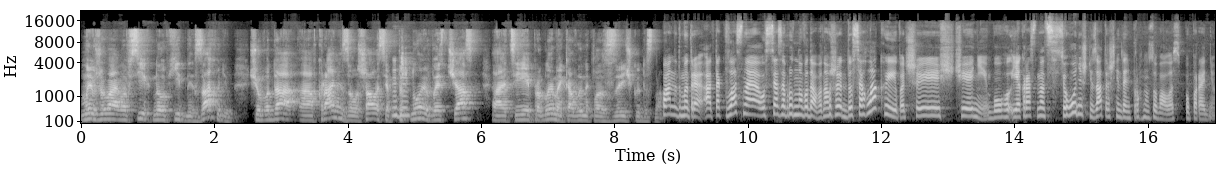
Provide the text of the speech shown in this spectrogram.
ми вживаємо всіх необхідних заходів, щоб вода в крані залишалася питною весь час цієї проблеми, яка виникла з річкою Десна. Пане Дмитре, а так власне, ось ця забруднена вода, вона вже досягла Києва чи ще ні? Бо якраз на сьогоднішній, завтрашній день прогнозувалось попередньо.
